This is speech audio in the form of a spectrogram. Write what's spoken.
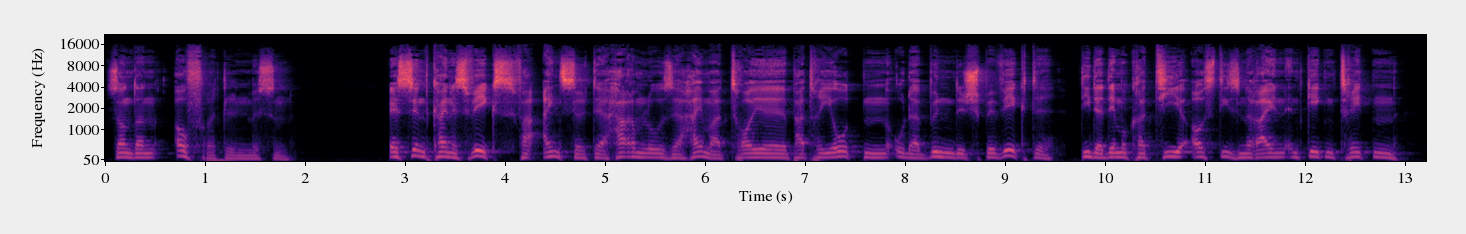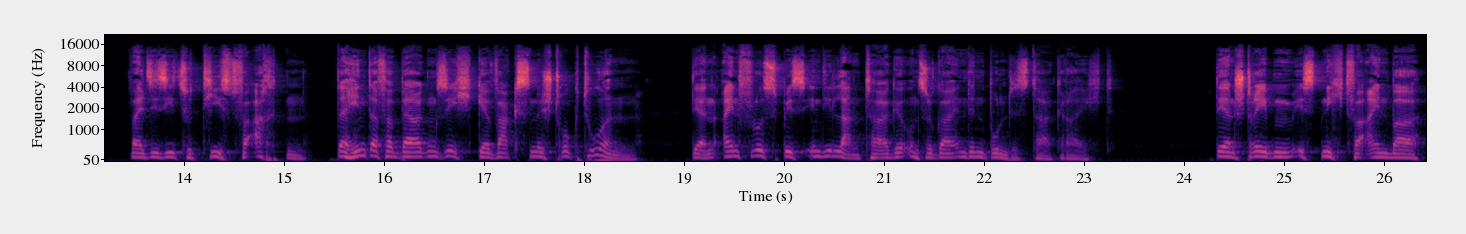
sondern aufrütteln müssen. Es sind keineswegs vereinzelte harmlose heimattreue Patrioten oder bündisch Bewegte, die der Demokratie aus diesen Reihen entgegentreten, weil sie sie zutiefst verachten. Dahinter verbergen sich gewachsene Strukturen, deren Einfluss bis in die Landtage und sogar in den Bundestag reicht. Deren Streben ist nicht vereinbar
